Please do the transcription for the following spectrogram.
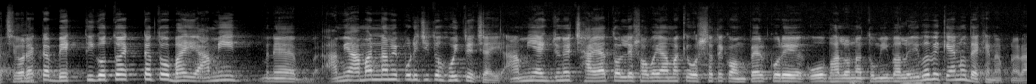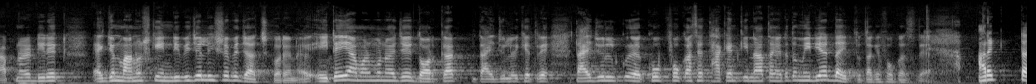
আছে ওর একটা ব্যক্তিগত একটা তো ভাই আমি মানে আমি আমার নামে পরিচিত হইতে চাই। আমি একজনের ছায়া তলে সবাই আমাকে ওর সাথে কম্পেয়ার করে ও ভালো না তুমি ভালো এইভাবে কেন দেখেন আপনারা? আপনারা ডিরেক্ট একজন মানুষকে ইন্ডিভিজুয়াল হিসেবে জাজ করেন। এইটাই আমার মনে হয় যে দরকার তাইজুলের ক্ষেত্রে। তাইজুল খুব ফোকাসে থাকেন কি না থাকেন এটা তো মিডিয়ার দায়িত্ব তাকে ফোকাস দেয়। আরেকটা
